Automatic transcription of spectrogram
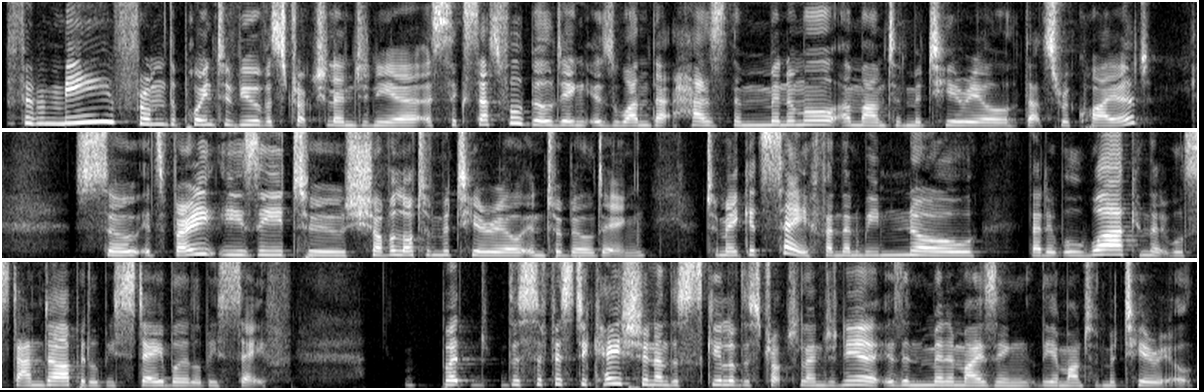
For me, from the point of view of a structural engineer, a successful building is one that has the minimal amount of material that's required. So it's very easy to shove a lot of material into a building to make it safe. And then we know that it will work and that it will stand up, it'll be stable, it'll be safe. But the sophistication and the skill of the structural engineer is in minimizing the amount of material,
